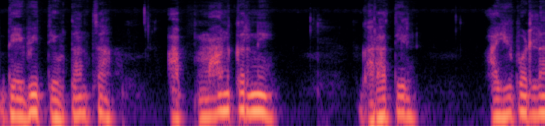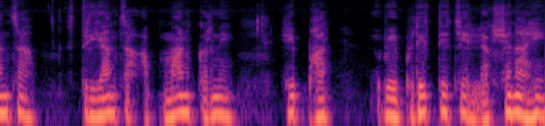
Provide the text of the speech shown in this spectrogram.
देवी देवतांचा अपमान करणे घरातील आईवडिलांचा स्त्रियांचा अपमान करणे हे फार विपरीततेचे लक्षण आहे.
